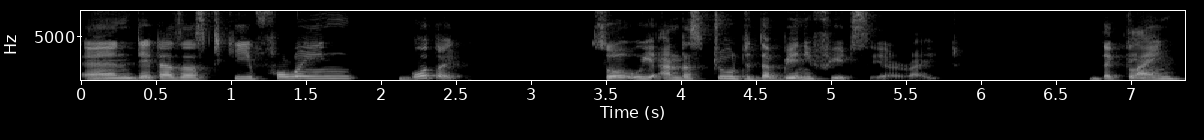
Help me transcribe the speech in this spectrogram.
and data just keep following both way. So we understood the benefits here, right? The client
